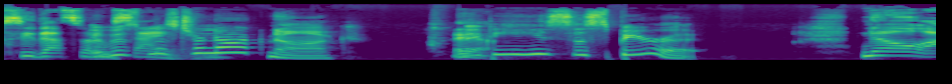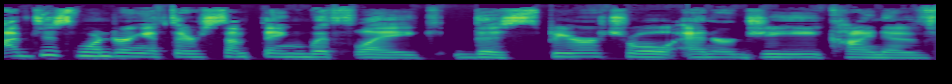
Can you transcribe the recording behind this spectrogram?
see, that's what it I'm was saying. Mr. Knock Knock. Yeah. Maybe he's the spirit. No, I'm just wondering if there's something with like the spiritual energy kind of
